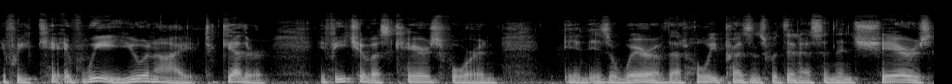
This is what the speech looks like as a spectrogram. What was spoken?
if we if we you and I together if each of us cares for and, and is aware of that holy presence within us and then shares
